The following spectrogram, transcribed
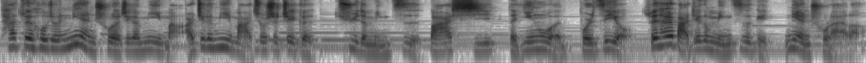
他最后就念出了这个密码，而这个密码就是这个剧的名字，巴西的英文 Brazil，所以他就把这个名字给念出来了。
